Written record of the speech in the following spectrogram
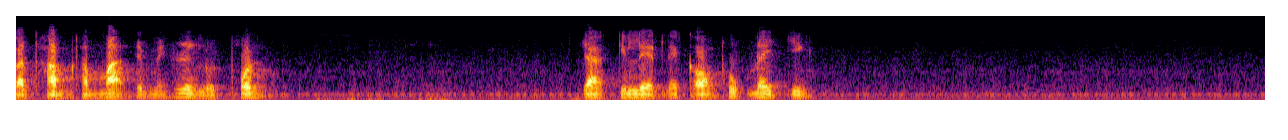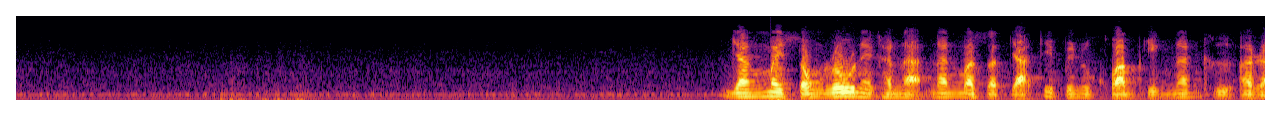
กธรรมธรรมะจะเป็นเรื่องหลุดพ้น จากกิเลสและกองทุกข์ได้จริง ยังไม่ทรงรู้ในขณะนั้นว่าสัจจะที่เป็นความจริงนั้นคืออะไร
